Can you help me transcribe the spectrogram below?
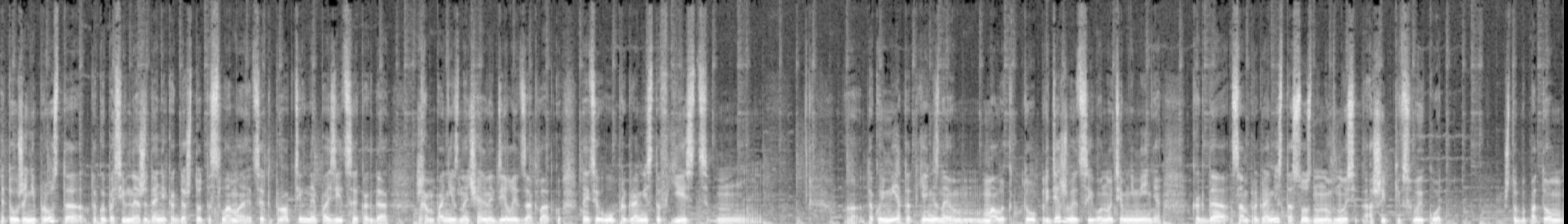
Это уже не просто такое пассивное ожидание, когда что-то сломается. Это проактивная позиция, когда компания изначально делает закладку. Знаете, у программистов есть а, такой метод, я не знаю, мало кто придерживается его, но тем не менее, когда сам программист осознанно вносит ошибки в свой код – чтобы потом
